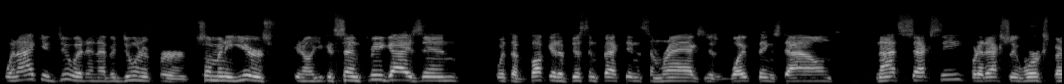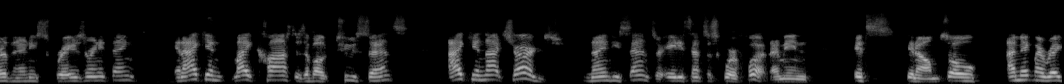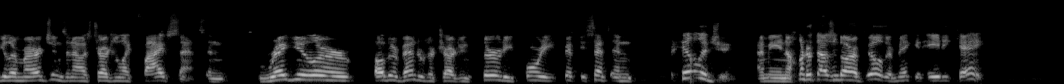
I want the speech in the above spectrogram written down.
when I could do it, and I've been doing it for so many years, you know, you could send three guys in with a bucket of disinfectant and some rags and just wipe things down. Not sexy, but it actually works better than any sprays or anything. And I can, my cost is about two cents. I cannot charge 90 cents or 80 cents a square foot. I mean, it's, you know, so I make my regular margins and I was charging like five cents. And regular other vendors are charging 30, 40, 50 cents and pillaging I mean, a hundred thousand dollar bill, they're making 80K.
